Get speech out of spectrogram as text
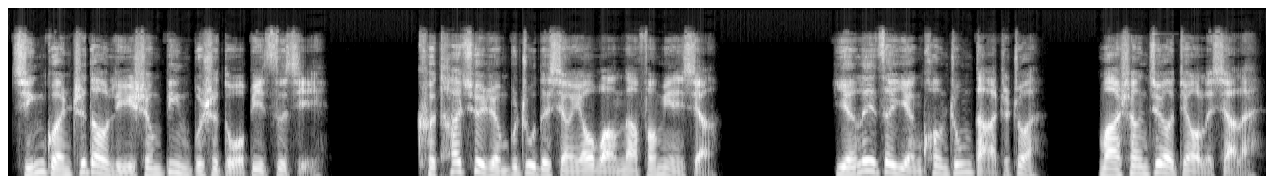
尽管知道李胜并不是躲避自己，可他却忍不住的想要往那方面想，眼泪在眼眶中打着转，马上就要掉了下来。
